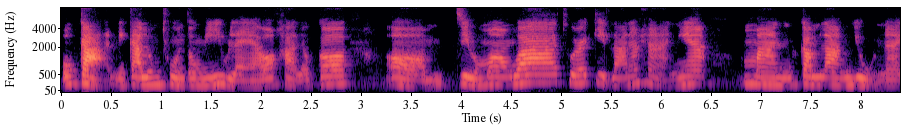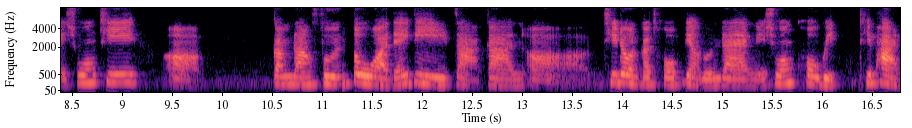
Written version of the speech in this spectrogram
โอกาสในการลงทุนตรงนี้อยู่แล้วค่ะ แล้วก็จิ๋วมองว่าธุรกิจร้านอาหารเนี่ยมันกำลังอยู่ในช่วงที่กำลังฟื้นตัวได้ดีจากการที่โดนกระทบอย่างรุนแรงในช่วงโควิด ที่ผ่าน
